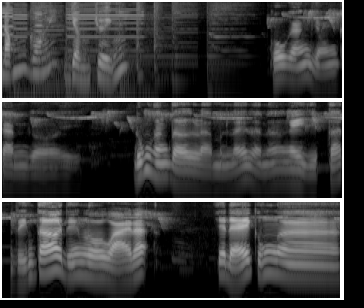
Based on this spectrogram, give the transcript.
đóng gói, vận chuyển cố gắng dọn cành rồi đúng tháng tư là mình lấy là nó ngay dịp tết. Tiễn tới tiễn lôi hoài đó. Chứ để cũng à,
